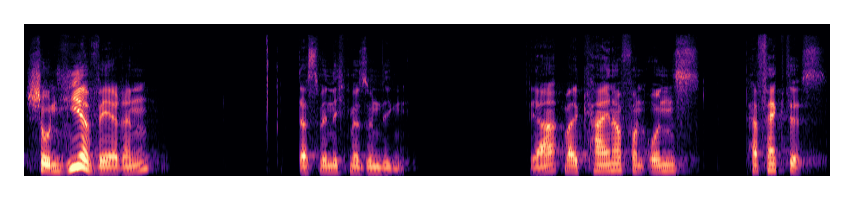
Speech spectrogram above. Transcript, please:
schon hier wären, dass wir nicht mehr sündigen. Ja, weil keiner von uns perfekt ist.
